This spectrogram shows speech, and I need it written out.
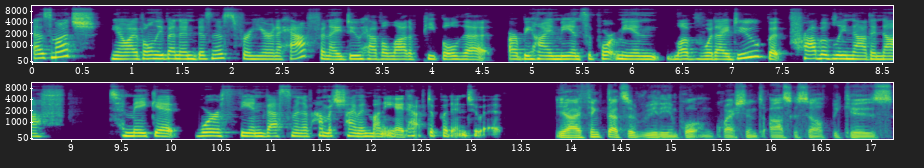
as much. You know, I've only been in business for a year and a half, and I do have a lot of people that are behind me and support me and love what I do, but probably not enough to make it worth the investment of how much time and money I'd have to put into it. Yeah, I think that's a really important question to ask yourself because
